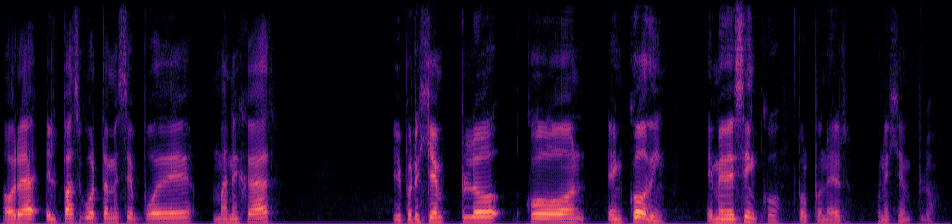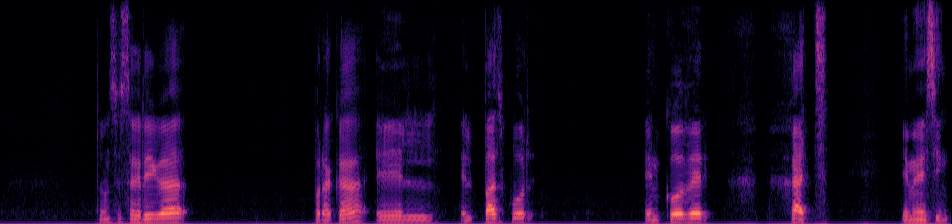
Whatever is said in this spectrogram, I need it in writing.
Ahora, el password también se puede manejar, y por ejemplo, con encoding, MD5, por poner un ejemplo. Entonces se agrega por acá el, el password encoder hatch MD5.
